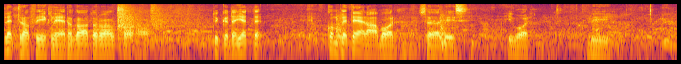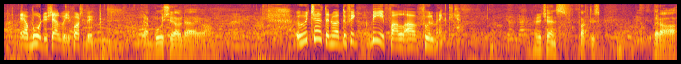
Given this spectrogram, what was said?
lättrafikled och gator och allt. Och, och tycker det jätte kompletterar vår service i vår by. Jag bor du själv i Forsby? Jag bor själv där, ja. Hur känns det nu att du fick bifall av fullmäktige? Det känns faktiskt bra,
